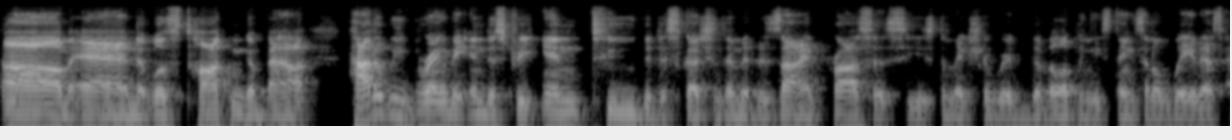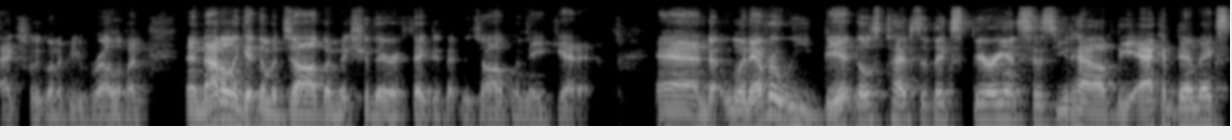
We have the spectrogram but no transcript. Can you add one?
um, and was talking about how do we bring the industry into the discussions and the design processes to make sure we're developing these things in a way that's actually going to be relevant and not only get them a job, but make sure they're effective at the job when they get it. And whenever we did those types of experiences, you'd have the academics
